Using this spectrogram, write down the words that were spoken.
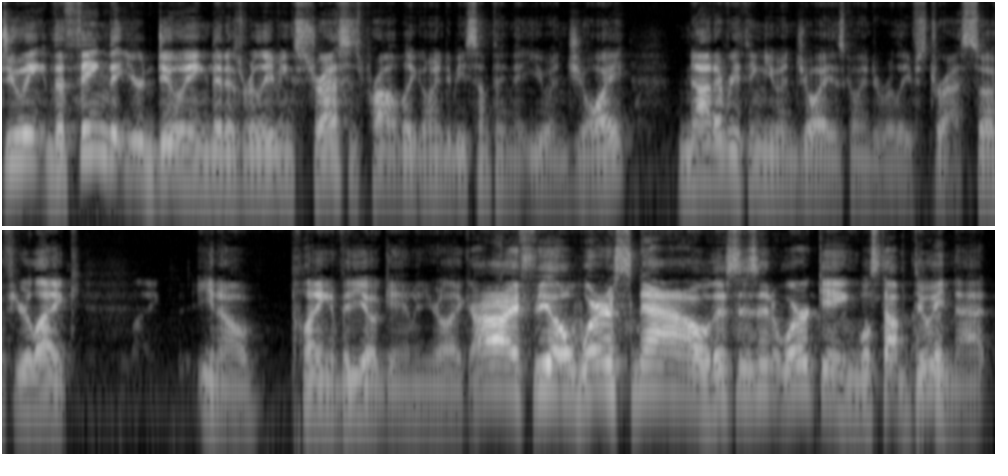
doing the thing that you're doing that is relieving stress is probably going to be something that you enjoy. Not everything you enjoy is going to relieve stress. So if you're like, you know, playing a video game and you're like, I feel worse now. This isn't working. Well, stop doing that.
